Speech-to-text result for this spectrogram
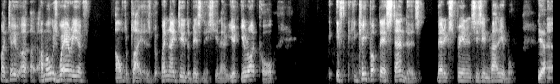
I do. I- I'm always wary of older players, but when they do the business, you know, you, you're right, Paul. If they can keep up their standards, their experience is invaluable. Yeah. Uh,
